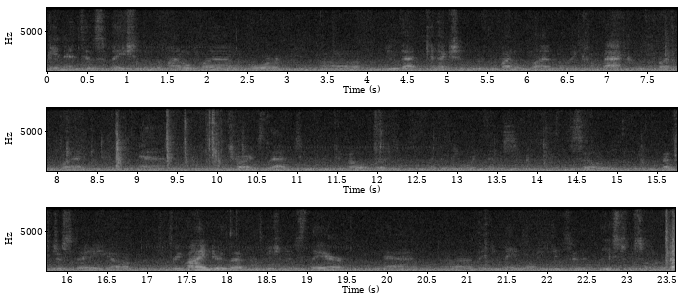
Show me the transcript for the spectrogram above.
in anticipation of the final plan or uh, do that connection with the final plan when they come back with the final plan and charge that to the developer under the ordinance. So that's just a uh, reminder that provision is there and uh, that you may want to use it at least for some of the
